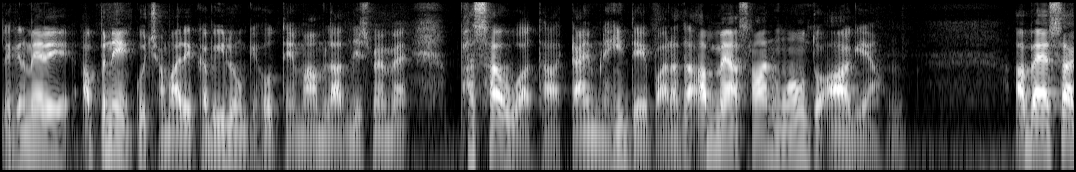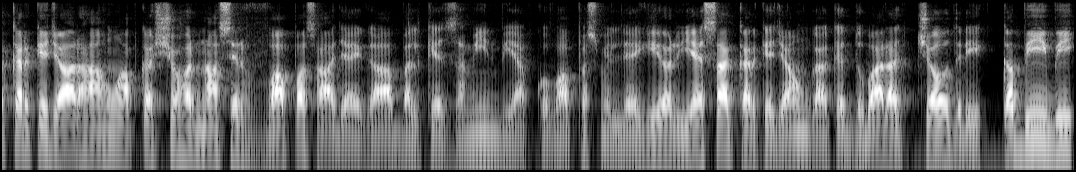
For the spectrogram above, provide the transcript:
लेकिन मेरे अपने कुछ हमारे कबीलों के होते हैं मामला जिसमें मैं फंसा हुआ था, टाइम नहीं दे पा रहा था। अब मैं आसान हुआ हूँ तो आ गया हूँ। अब ऐसा करके जा रहा हूँ, आपका शोहर ना सिर्फ़ वापस आ जाएगा, बल्कि ज़मीन भी आपको वापस मिल जाएगी। और ये ऐसा करके जाऊँगा कि दोबारा चौधरी कभी भी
